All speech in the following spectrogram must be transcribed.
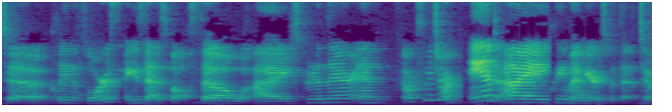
to clean the floors. I use that as well. So I just put it in there and it works like a charm. And I clean my mirrors with it too.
